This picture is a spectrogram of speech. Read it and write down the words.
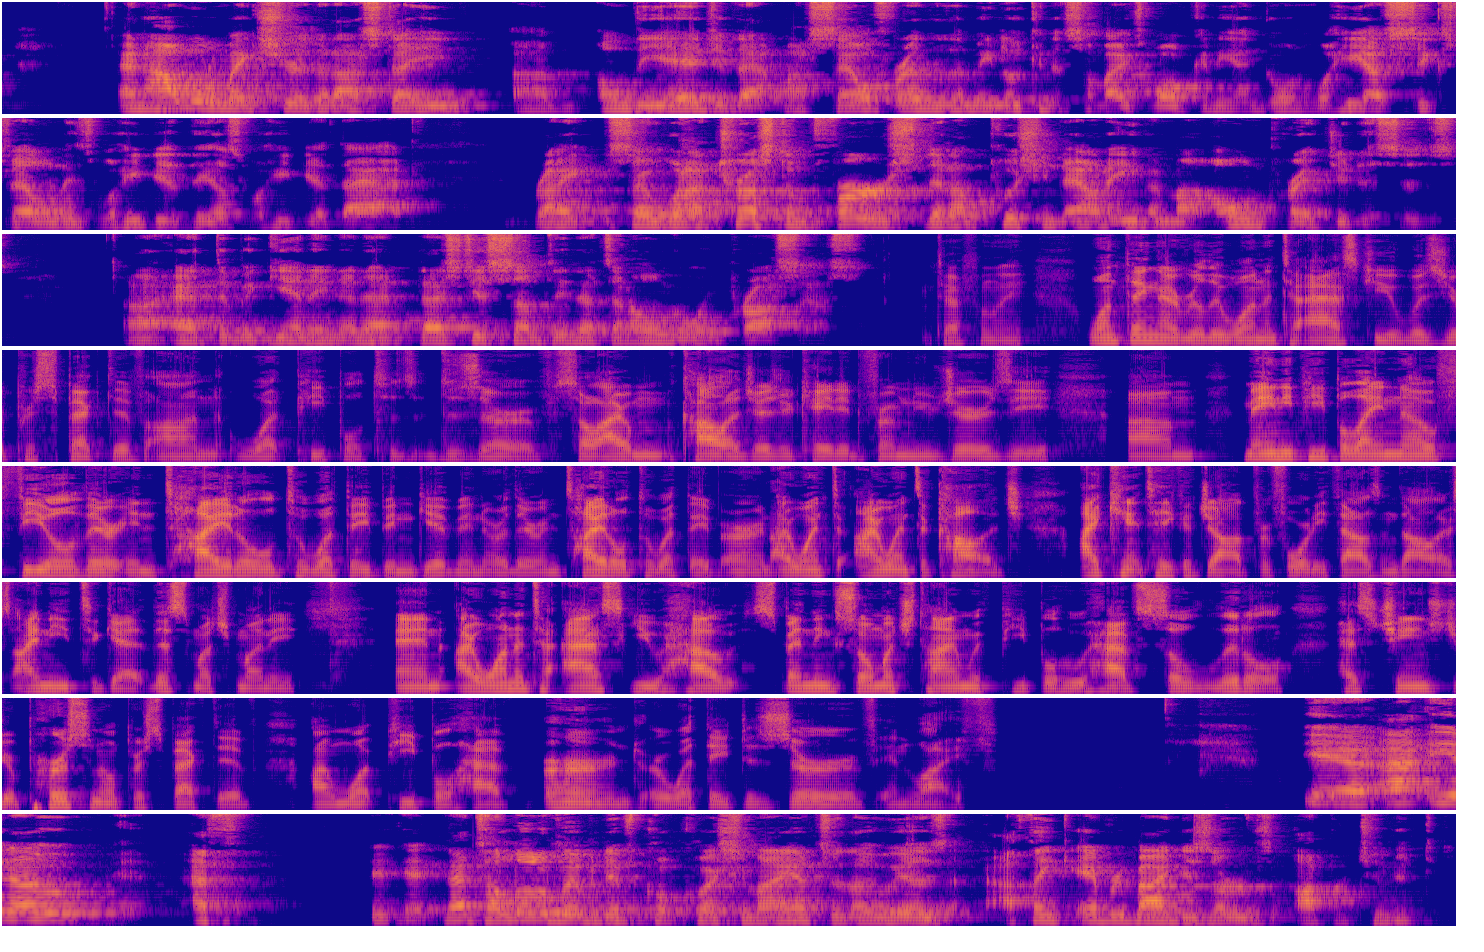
And I want to make sure that I stay um, on the edge of that myself rather than me looking at somebody walking in going, well, he has six felonies. Well, he did this. Well, he did that. Right. So when I trust them first, then I'm pushing down even my own prejudices uh, at the beginning. And that, that's just something that's an ongoing process. Definitely. One thing I really wanted to ask you was your perspective on what people deserve. So I'm college educated from New Jersey. Um, many people I know feel they're entitled to what they've been given or they're entitled to what they've earned. I went to, I went to college. I can't take a job for $40,000. I need to get this much money. And I wanted to ask you how spending so much time with people who have so little has changed your personal perspective on what people have earned or what they deserve in life. Yeah, I, you know, I, it, it, that's a little bit of a difficult question. My answer, though, is I think everybody deserves opportunity.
